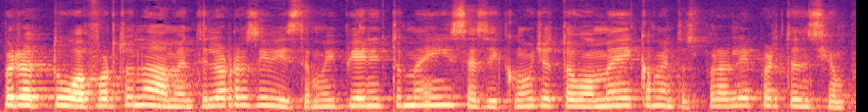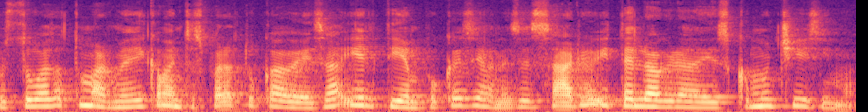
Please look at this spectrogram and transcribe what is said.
pero tú afortunadamente lo recibiste muy bien y tú me dices, así como yo tomo medicamentos para la hipertensión, pues tú vas a tomar medicamentos para tu cabeza y el tiempo que sea necesario y te lo agradezco muchísimo.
